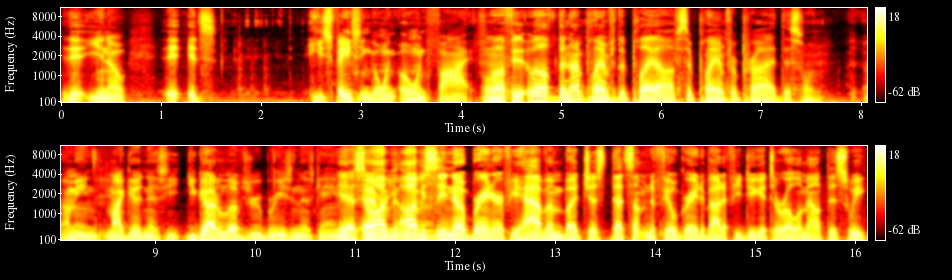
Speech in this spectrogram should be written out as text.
it, you know it, it's he's facing going 0 and 5. Well, if well, if they're not playing for the playoffs, they're playing for pride. This one. I mean, my goodness, you, you got to love Drew Brees in this game. Yeah, so ob- you love him. obviously no brainer if you have him, but just that's something to feel great about if you do get to roll him out this week.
